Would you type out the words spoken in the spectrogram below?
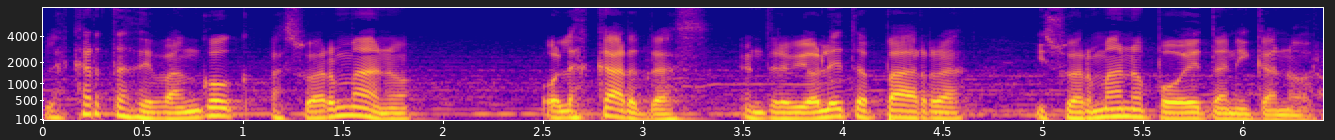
las cartas de Van Gogh a su hermano, o las cartas entre Violeta Parra y su hermano poeta Nicanor.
